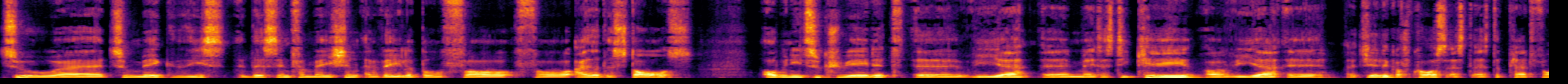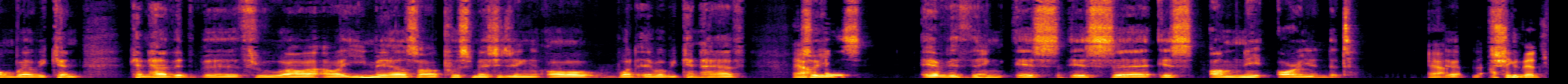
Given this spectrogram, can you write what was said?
to uh, to make these this information available for for either the stores or we need to create it uh, via uh, Matas DK or via uh, Agillic, of course, as, as the platform where we can can have it uh, through our, our emails or push messaging or whatever we can have. Yeah. So yes, everything is is uh, is omni oriented. Yeah, yeah, I think that's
